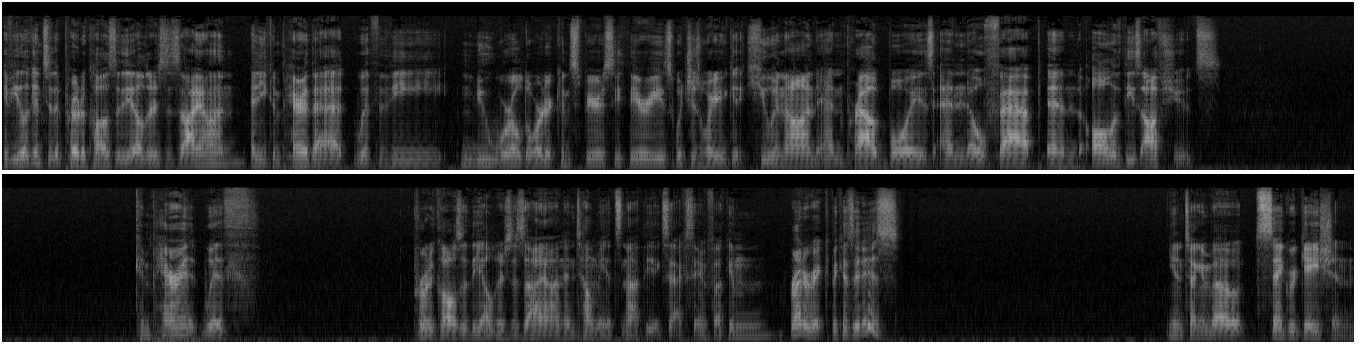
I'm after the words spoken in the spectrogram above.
if you look into the protocols of the elders of Zion and you compare that with the New World Order conspiracy theories, which is where you get QAnon and Proud Boys and NoFap and all of these offshoots, compare it with protocols of the elders of Zion and tell me it's not the exact same fucking rhetoric because it is you know, talking about segregation,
